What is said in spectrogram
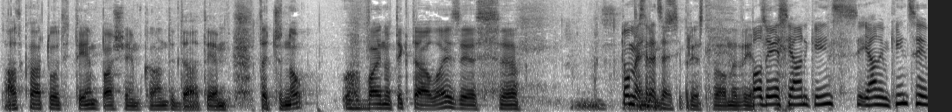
atkārtoti tiem pašiem kandidātiem. Taču, nu, vai nu tik tālu aizies? To mēs redzēsim. Paldies Jānis Kins, Jānim Kincim.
